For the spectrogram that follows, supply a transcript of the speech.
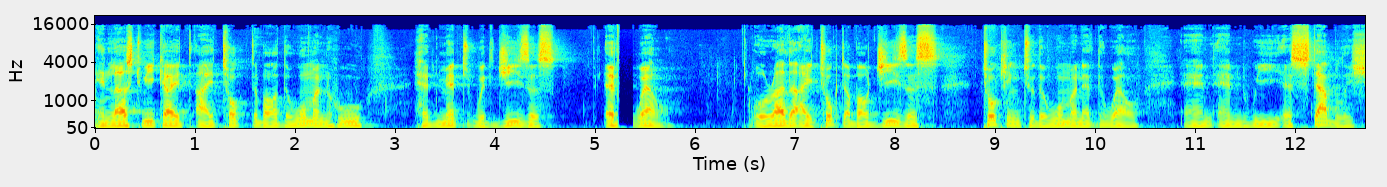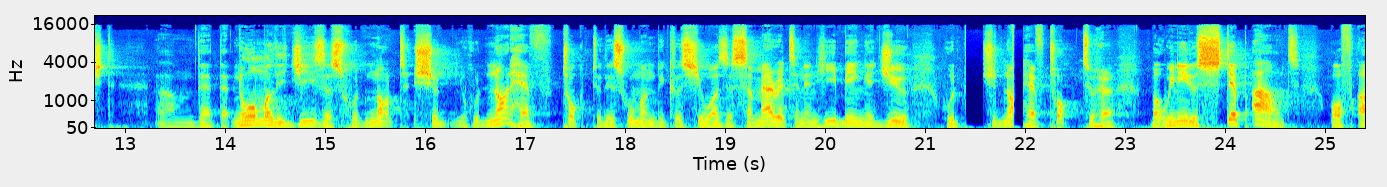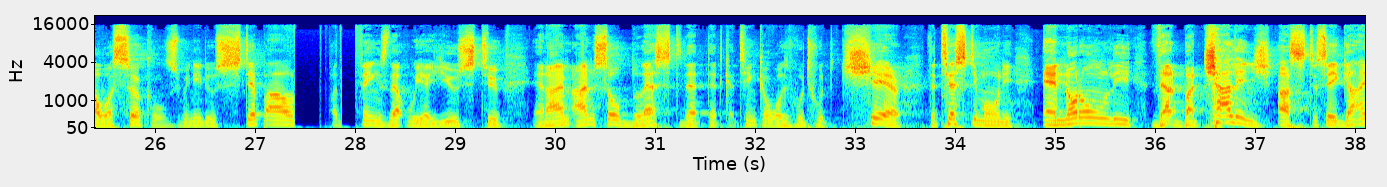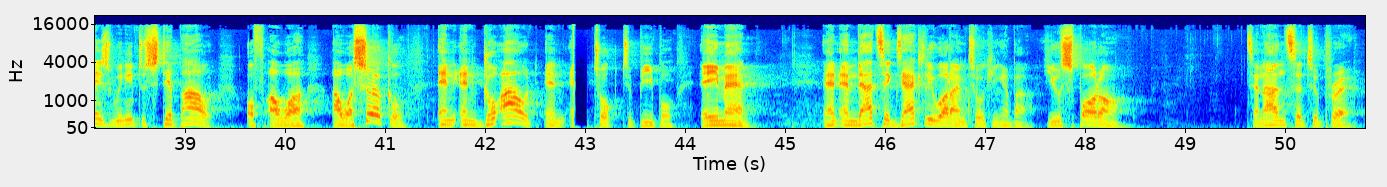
And last week I, I talked about the woman who had met with Jesus at the well. Or rather, I talked about Jesus talking to the woman at the well. And, and we established um, that, that normally Jesus would not, should, would not have talked to this woman because she was a Samaritan and he, being a Jew, would, should not have talked to her. But we need to step out of our circles. We need to step out things that we are used to. And I'm, I'm so blessed that, that Katinka was, would, would share the testimony and not only that, but challenge us to say, guys, we need to step out of our, our circle and, and go out and, and talk to people. Amen. And, and that's exactly what I'm talking about. You spot on. It's an answer to prayer.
